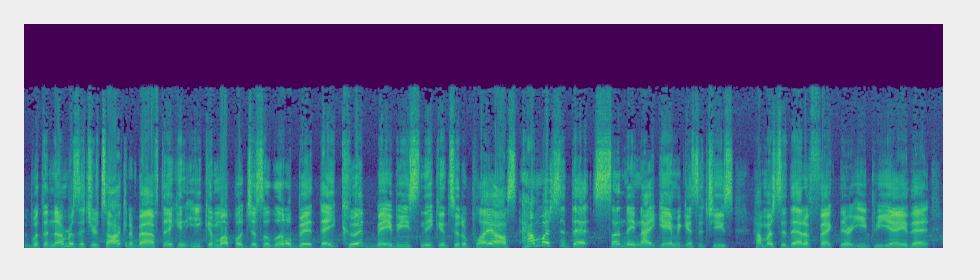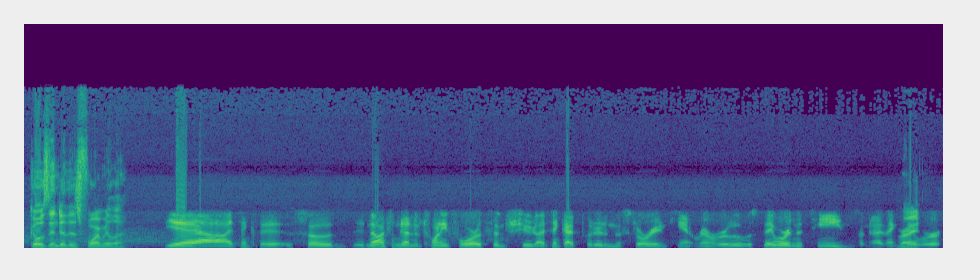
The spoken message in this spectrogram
with the numbers that you're talking about, if they can eke them up just a little bit, they could maybe sneak into the playoffs. How much did that Sunday night game against the Chiefs? How much did that affect their EPA that goes into this formula? Yeah, I think that so it knocked them down to 24th and shoot. I think I put it in the story and can't remember. It was they were in the teens. I mean, I think they were.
